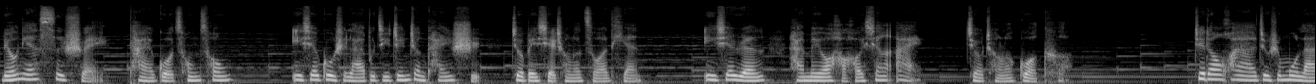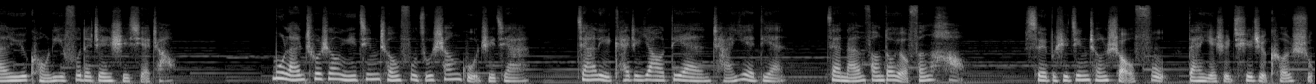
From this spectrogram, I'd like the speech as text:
流年似水，太过匆匆。一些故事来不及真正开始，就被写成了昨天；一些人还没有好好相爱，就成了过客。”这段话就是木兰与孔立夫的真实写照。木兰出生于京城富足商贾之家，家里开着药店、茶叶店，在南方都有分号。虽不是京城首富，但也是屈指可数。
